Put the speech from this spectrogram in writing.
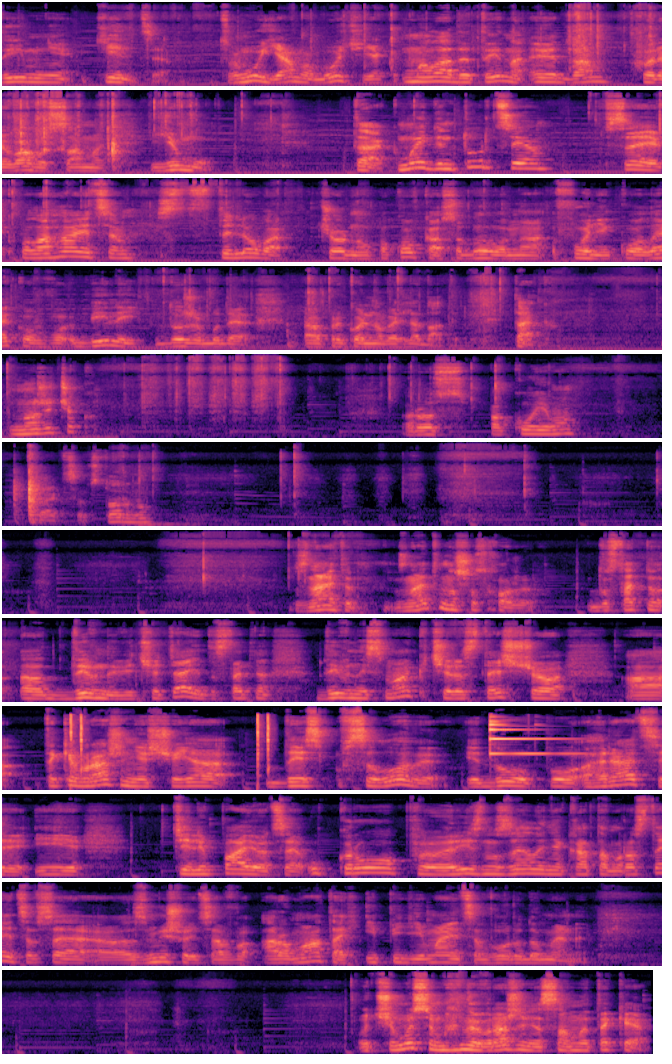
димні кільця. Тому я, мабуть, як мала дитина, віддам перевагу саме йому. Так, Made in Турція. Все як полагається. Стильова чорна упаковка, особливо на фоні Колеко в білій, дуже буде е, прикольно виглядати. Так, ножичок. Розпакуємо. Так, це в сторону. Знаєте, знаєте на що схоже? Достатньо е, дивне відчуття і достатньо дивний смак через те, що е, таке враження, що я десь в селові іду по гряці і тіліпаю це укроп, різну зелень, яка там росте, і це все е, змішується в ароматах і підіймається вгору до мене. От чомусь у мене враження саме таке.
